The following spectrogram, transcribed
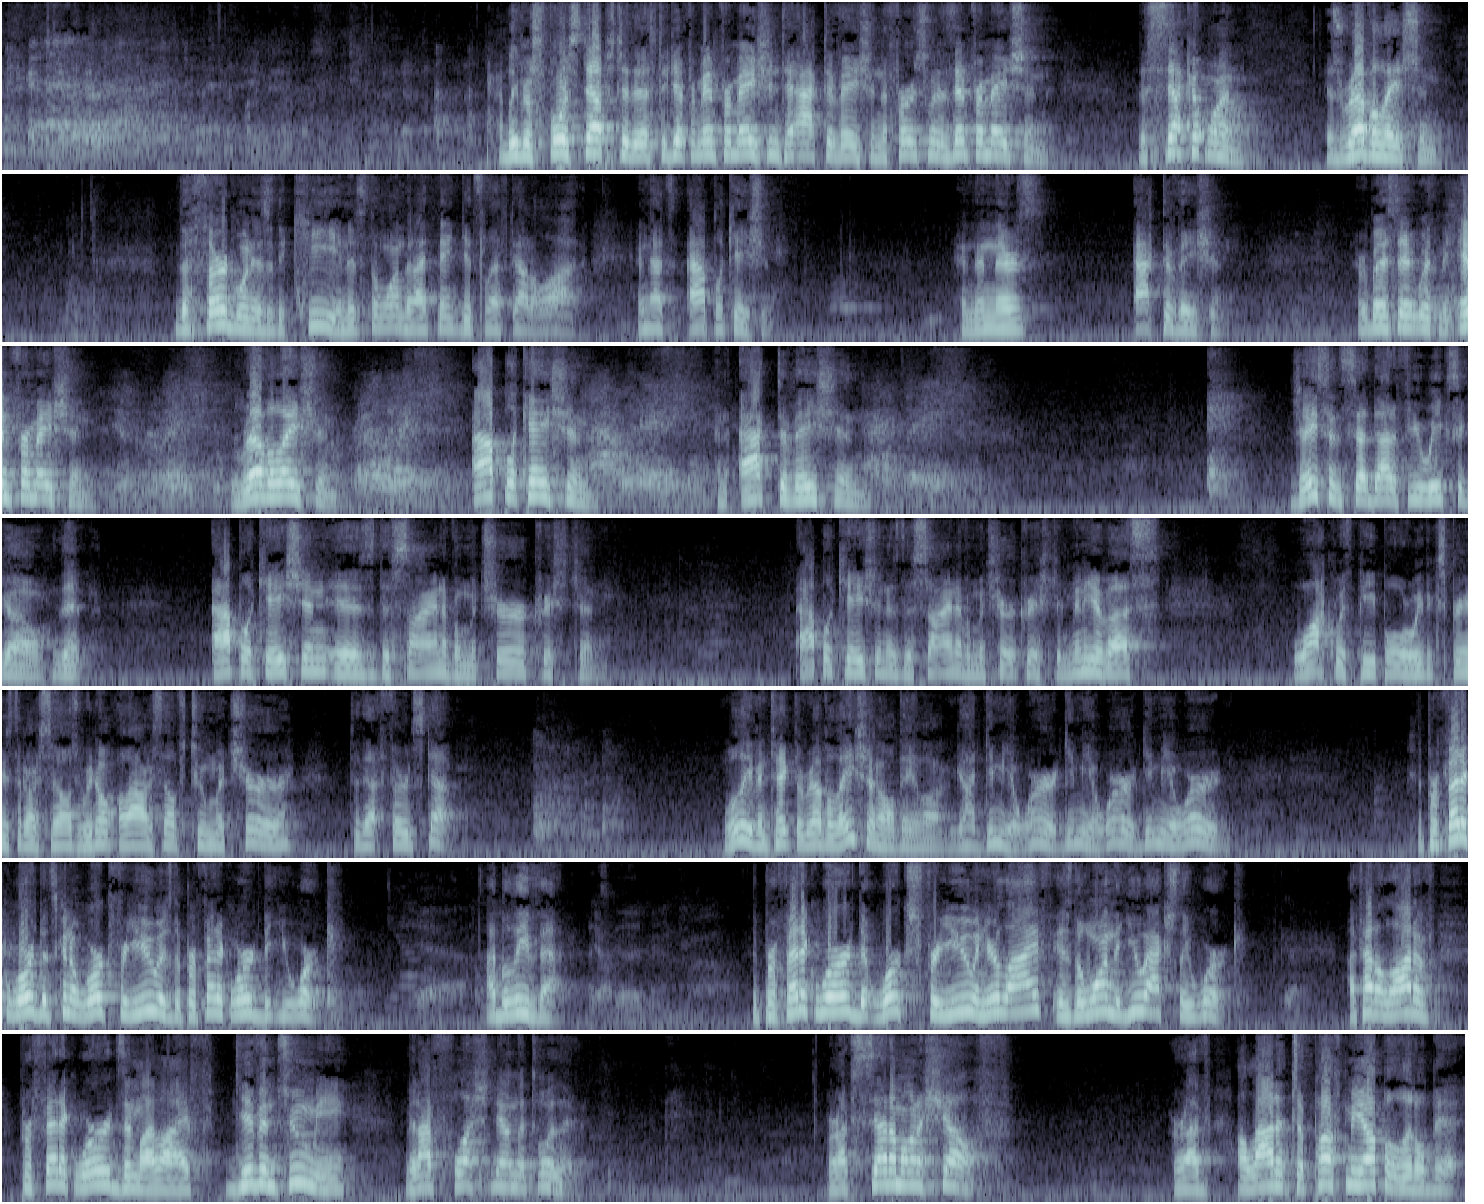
I believe there's four steps to this to get from information to activation. The first one is information. The second one is revelation. The third one is the key, and it's the one that I think gets left out a lot, and that's application. And then there's activation. Everybody say it with me information, information. Revelation, Revelation. Application. application, and activation. activation. Jason said that a few weeks ago that application is the sign of a mature Christian. Application is the sign of a mature Christian. Many of us walk with people, or we've experienced it ourselves, we don't allow ourselves to mature to that third step. We'll even take the revelation all day long. God, give me a word, give me a word, give me a word. The prophetic word that's going to work for you is the prophetic word that you work. I believe that. The prophetic word that works for you in your life is the one that you actually work. I've had a lot of prophetic words in my life given to me that I've flushed down the toilet, or I've set them on a shelf, or I've allowed it to puff me up a little bit.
